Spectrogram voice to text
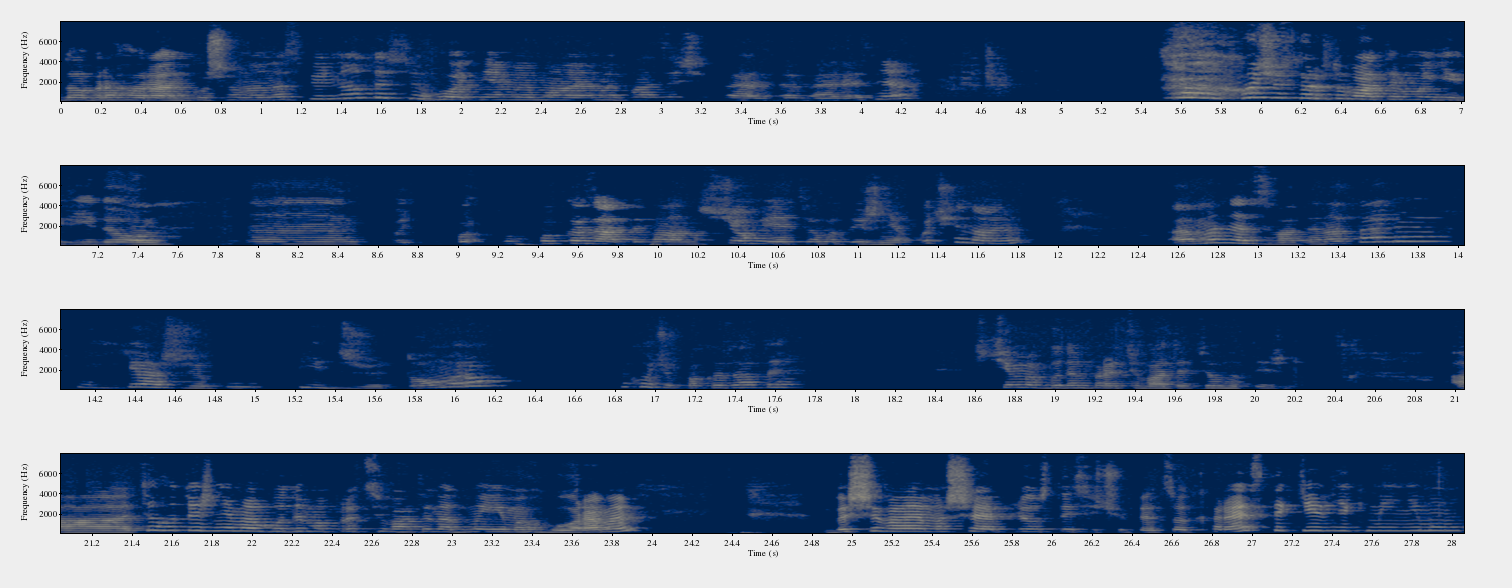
Доброго ранку, шановна спільнота. Сьогодні ми маємо 24 березня. Хочу стартувати моє відео, показати вам, з чого я цього тижня починаю. Е, Мене звати Наталія, я живу під Житомиром і хочу показати, з чим ми будемо працювати цього тижня. Цього тижня ми будемо працювати над моїми горами. Вишиваємо ще плюс 1500 хрестиків, як мінімум.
